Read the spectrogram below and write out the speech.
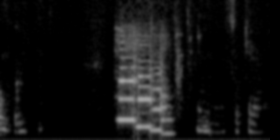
alguma coisa? Não, não, não, não, não, não,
